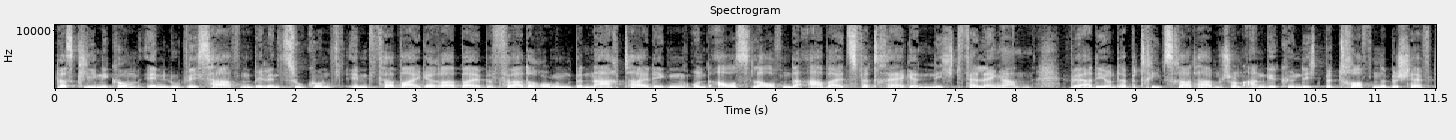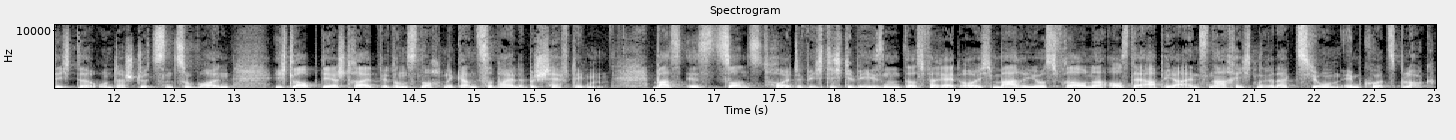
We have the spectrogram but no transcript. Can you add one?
Das Klinikum in Ludwigshafen will in Zukunft Impfverweigerer bei Beförderungen benachteiligen und auslaufende Arbeitsverträge nicht verlängern. Verdi und der Betriebsrat haben schon angekündigt, betroffene Beschäftigte unterstützen zu wollen. Ich glaube, der Streit wird uns noch eine ganze Weile beschäftigen. Was ist sonst heute wichtig gewesen? Das verrät euch Marius Fraune aus der RPA1 Nachrichtenredaktion im Kurzblock.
